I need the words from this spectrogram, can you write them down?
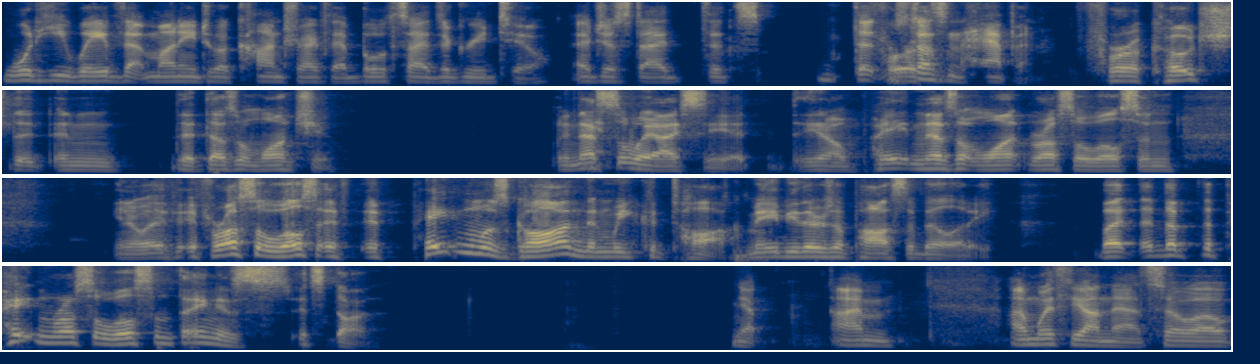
would he waive that money to a contract that both sides agreed to? It just I, that's that just doesn't happen for a coach that and that doesn't want you. I mean, that's yeah. the way I see it. You know, Payton doesn't want Russell Wilson. You know, if, if Russell Wilson, if, if Payton was gone, then we could talk. Maybe there's a possibility. But the, the Payton Russell Wilson thing is it's done. Yep. I'm I'm with you on that. So uh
